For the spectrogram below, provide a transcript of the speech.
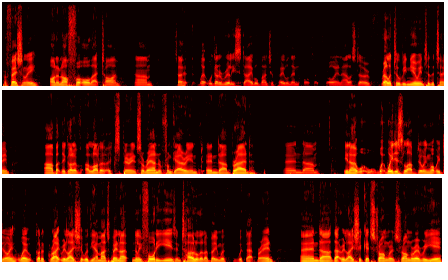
professionally on and off for all that time. Um, so we've got a really stable bunch of people. Then also Troy and Alistair are relatively new into the team, uh, but they've got a, a, lot of experience around them from Gary and and uh, Brad, and um, you know we, we, just love doing what we're doing. We've got a great relationship with Yamaha. It's been uh, nearly 40 years in total that I've been with with that brand, and uh, that relationship gets stronger and stronger every year.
